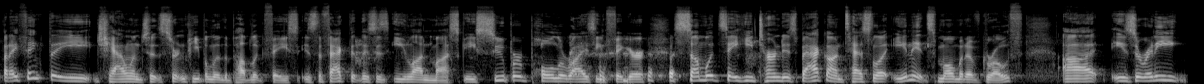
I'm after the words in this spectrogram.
But I think the challenge that certain people in the public face is the fact that this is Elon Musk, a super polarizing figure. Some would say he turned his back on Tesla in its moment of growth. Uh, is there any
